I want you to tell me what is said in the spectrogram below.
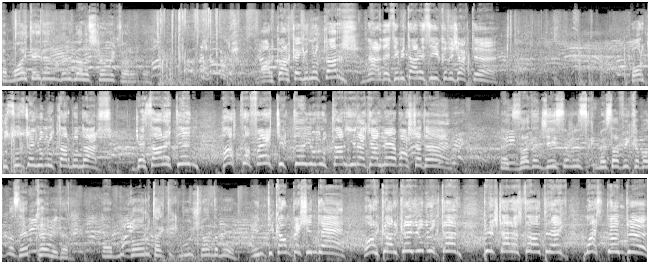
Ya Muay Thai'den böyle bir alışkanlık var orada. Arka arka yumruklar. Neredeyse bir tanesi yıkılacaktı. Korkusuzca yumruklar bunlar. Cesaretin hat safhaya çıktığı yumruklar yine gelmeye başladı. Evet, zaten Jason Willis mesafeyi kapatmazsa hep kaybeder. Yani bu doğru taktik bu. Şu anda bu. İntikam peşinde. Arka arkaya yumruklar. Bir tane sağ direkt. Maç döndü.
